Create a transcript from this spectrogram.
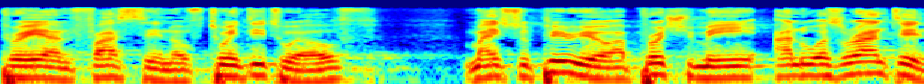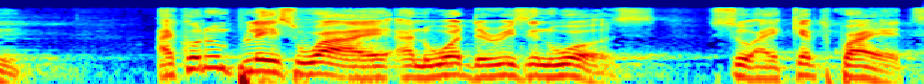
prayer and fasting of 2012, my superior approached me and was ranting. I couldn't place why and what the reason was, so I kept quiet.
